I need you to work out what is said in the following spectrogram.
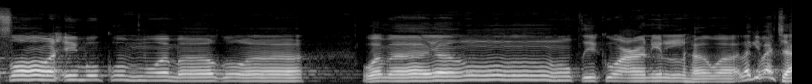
صاحبكم وما غوى وما ينطق عن الهوى lagi baca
